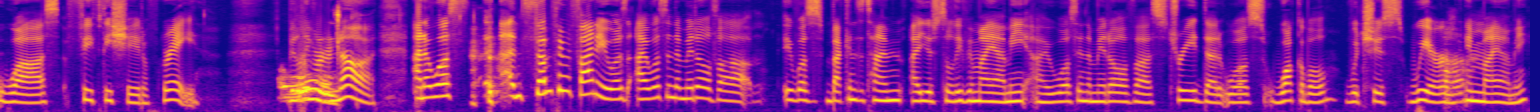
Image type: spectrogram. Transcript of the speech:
was Fifty Shades of Grey believe it or oh. not. And I was, and something funny was I was in the middle of a, it was back in the time I used to live in Miami. I was in the middle of a street that was walkable, which is weird uh-huh. in Miami.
